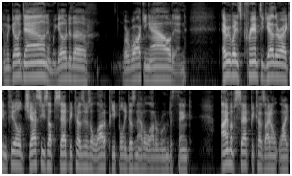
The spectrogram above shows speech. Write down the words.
And we go down and we go to the. We're walking out and everybody's cramped together. I can feel Jesse's upset because there's a lot of people. He doesn't have a lot of room to think. I'm upset because I don't like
